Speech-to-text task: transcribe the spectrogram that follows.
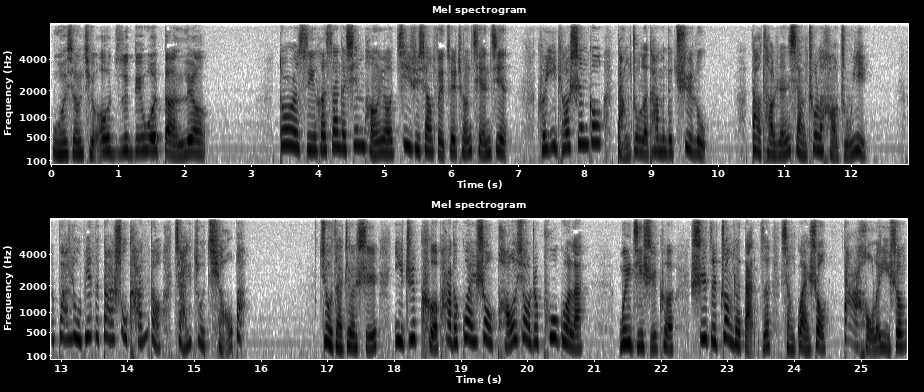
我想请奥兹给我胆量。” Dorothy 和三个新朋友继续向翡翠城前进，可一条深沟挡住了他们的去路。稻草人想出了好主意。把路边的大树砍倒，架一座桥吧。就在这时，一只可怕的怪兽咆哮着扑过来。危急时刻，狮子壮着胆子向怪兽大吼了一声，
